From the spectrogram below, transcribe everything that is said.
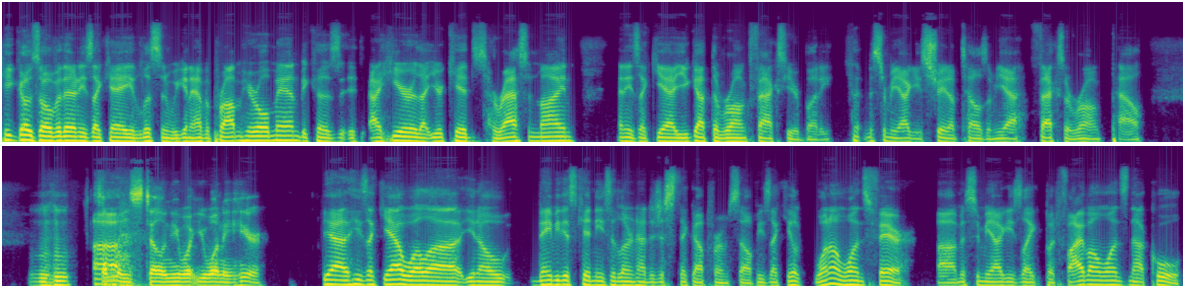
he goes over there and he's like, "Hey, listen, we're gonna have a problem here, old man, because it, I hear that your kid's harassing mine." And he's like, "Yeah, you got the wrong facts here, buddy." Mr. Miyagi straight up tells him, "Yeah, facts are wrong, pal." hmm Uh, Someone's telling you what you want to hear. yeah, he's like, "Yeah, well, uh, you know, maybe this kid needs to learn how to just stick up for himself." He's like, "Look, one on one's fair." Uh, Mr. Miyagi's like, "But five on one's not cool."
